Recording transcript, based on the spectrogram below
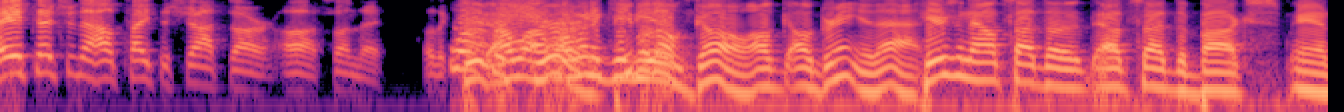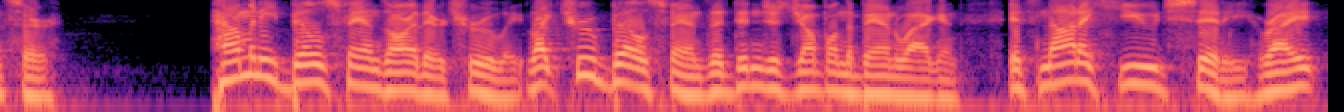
Pay attention to how tight the shots are uh, Sunday. Well, Dude, for I- I- I wanna give People you a- don't go. I'll I'll grant you that. Here's an outside the outside the box answer. How many Bills fans are there truly? Like true Bills fans that didn't just jump on the bandwagon. It's not a huge city, right?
